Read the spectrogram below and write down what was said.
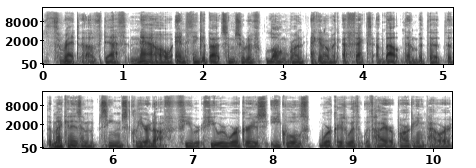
threat of death now and think about some sort of long run economic effects about them, but the, the, the, mechanism seems clear enough. Fewer fewer workers equals workers with, with higher bargaining power.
